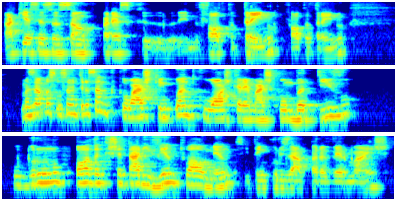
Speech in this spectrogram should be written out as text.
há aqui a sensação que parece que falta treino, falta treino. Mas é uma solução interessante, porque eu acho que enquanto que o Oscar é mais combativo, o Bruno pode acrescentar eventualmente, e tenho curiosidade para ver mais,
